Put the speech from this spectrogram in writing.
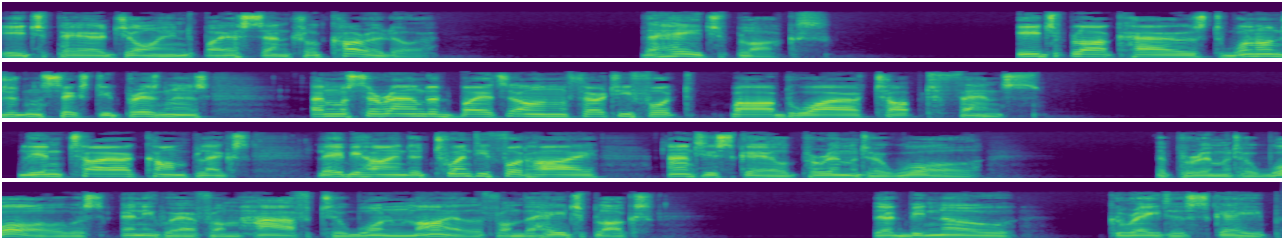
each pair joined by a central corridor. The H blocks. Each block housed 160 prisoners and was surrounded by its own 30 foot barbed wire topped fence. The entire complex lay behind a 20 foot high anti-scale perimeter wall. The perimeter wall was anywhere from half to one mile from the H blocks. There'd be no great escape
